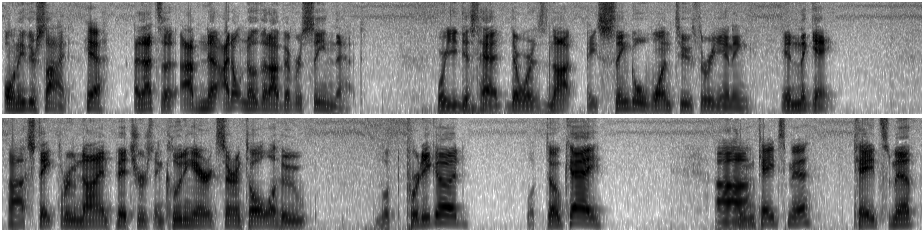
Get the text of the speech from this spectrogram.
on either side. Yeah, and that's a I've ne- I don't know that I've ever seen that where you just had there was not a single one, two, three inning in the game. Uh, State threw nine pitchers, including Eric Cerantola, who looked pretty good, looked okay. Uh, Cade Smith. Cade Smith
